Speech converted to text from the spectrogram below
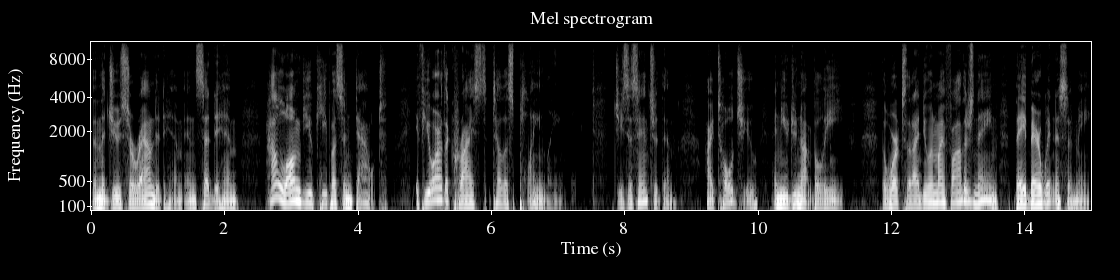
Then the Jews surrounded him and said to him, How long do you keep us in doubt? If you are the Christ, tell us plainly. Jesus answered them, I told you, and you do not believe. The works that I do in my Father's name, they bear witness of me.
